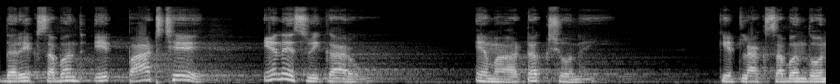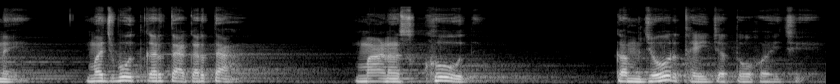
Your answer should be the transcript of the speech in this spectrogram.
દરેક સંબંધ એક પાઠ છે, એને સ્વીકારો, એમાં અટકશો નહીં. કેટલાક સંબંધોને મજબૂત કરતા કરતા માણસ ખુદ કમજોર થઈ જતો હોય છે.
